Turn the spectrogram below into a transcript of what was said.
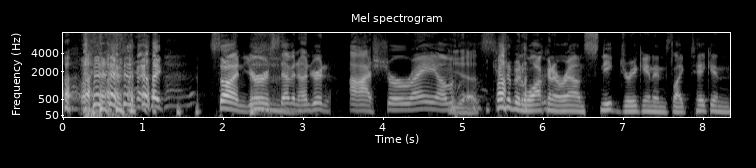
like, son, you're 700. I sure am. Yes. Could have been walking around sneak drinking and like taking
